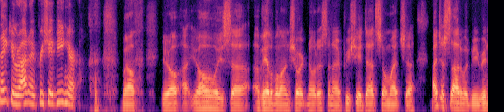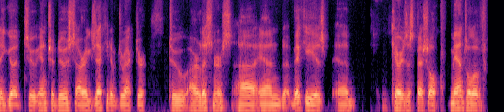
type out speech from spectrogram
Thank you, Rod. I appreciate being here. well, you're uh, you're always uh, available on short notice, and I appreciate that so much. Uh, I just thought it would be really good to introduce our executive director to our listeners, uh, and Vicki is uh, carries a special mantle of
